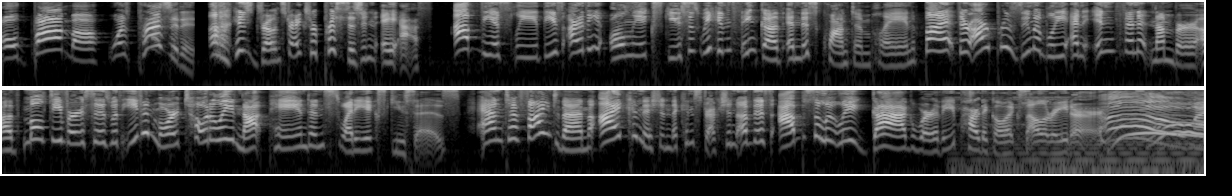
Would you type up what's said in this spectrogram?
Obama was president. Uh, his drone strikes were precision AF. Obviously, these are the only excuses we can think of in this quantum plane, but there are presumably an infinite number of multiverses with even more totally not pained and sweaty excuses. And to find them, I commissioned the construction of this absolutely gag worthy particle accelerator. Oh my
